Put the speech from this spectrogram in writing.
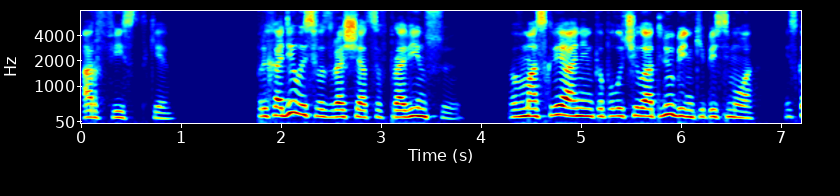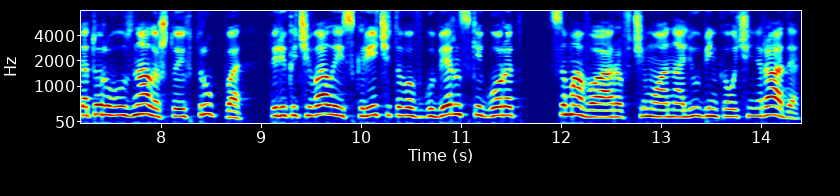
«орфистки». Приходилось возвращаться в провинцию. В Москве Анненька получила от Любеньки письмо, из которого узнала, что их труппа перекочевала из Кречетова в губернский город Самоваров, чему она, Любенька, очень рада,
